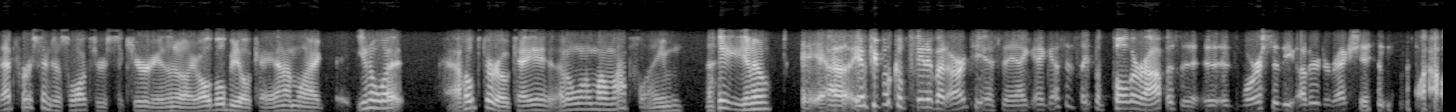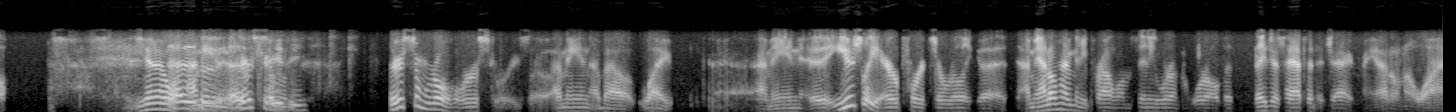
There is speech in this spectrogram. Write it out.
that person just walked through security, and they're like, oh, they'll be okay. And I'm like, you know what? I hope they're okay. I don't want them on my plane. you know? Yeah, you know, people complain about our TSA. I, I guess it's like the polar opposite. It's worse in the other direction. wow. You know, I mean, that is there's crazy. some there's some real horror stories though. I mean, about like, I mean, uh, usually airports are really good. I mean, I don't have any problems anywhere in the world, but they just happen to jack me. I don't know why.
